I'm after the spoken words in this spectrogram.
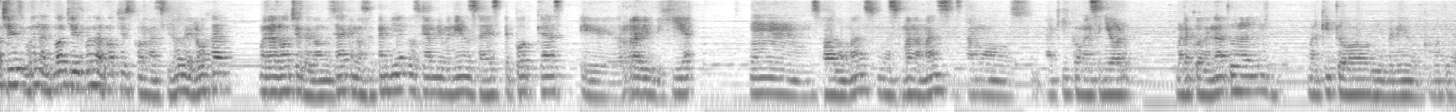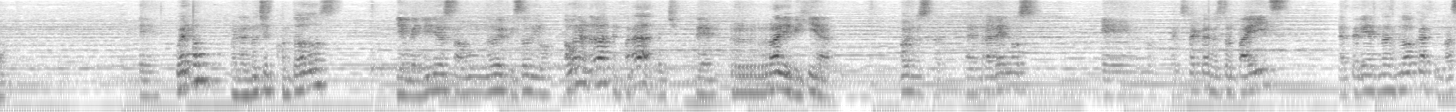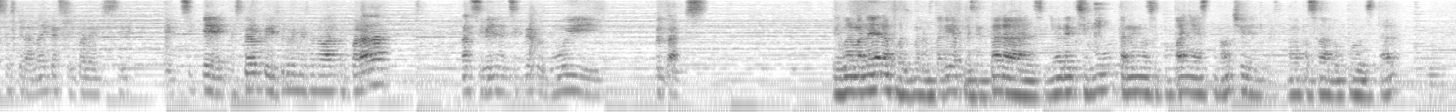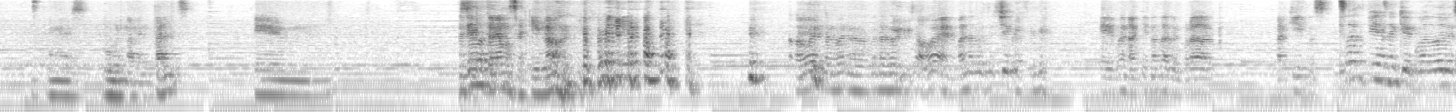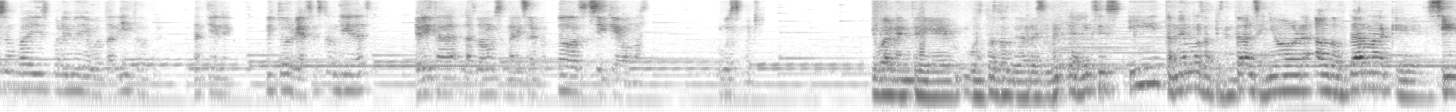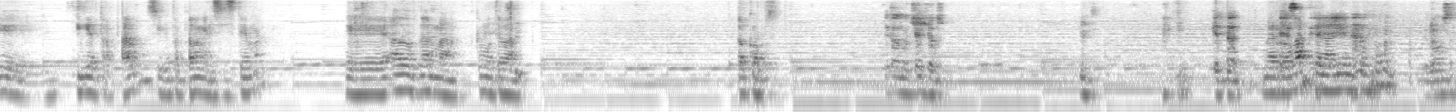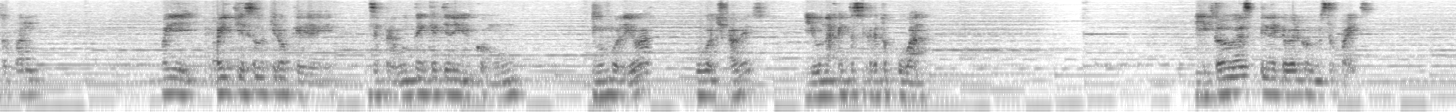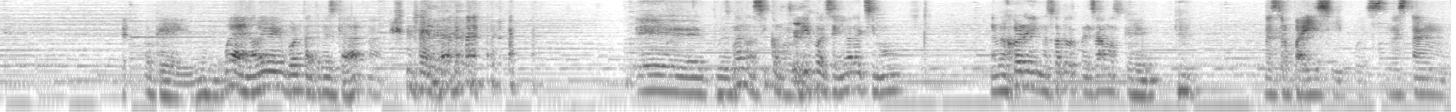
noches, buenas noches, buenas noches con la ciudad de Loja. Buenas noches de donde sea que nos estén viendo. Sean bienvenidos a este podcast eh, Radio Vigía. Un sábado más, una semana más. Estamos aquí con el señor Marco de Natural. Marquito, bienvenido. ¿Cómo te va? Eh, bueno, buenas noches con todos. Bienvenidos a un nuevo episodio, a una nueva temporada, de hecho, de Radio Vigía. Hoy nos adentraremos en lo que respecta a nuestro país, las teorías más locas y más conspiranoicas que pueden existir. Así que espero que disfruten esta nueva temporada. Si vienen secretos muy brutales. De igual manera, pues me gustaría presentar al señor Eximu, también nos acompaña esta noche, la semana pasada no pudo estar, cuestiones gubernamentales. Eh, pues ya lo tenemos aquí, ¿no? ah, bueno, bueno, ah, bueno, noches chicos. Eh, bueno, aquí en otra temporada aquí pues, quizás piensen que Ecuador es un país por ahí medio botadito, ya tiene muy turbias escondidas y ahorita las vamos a analizar con todos, así que vamos, me gusta mucho. Igualmente gustosos de recibirte Alexis y también vamos a presentar al señor Out of Dharma que sigue, sigue atrapado, sigue atrapado en el sistema. Eh, Out of Dharma, ¿cómo te va? Docops. ¿Qué tal muchachos? ¿Qué tal? Me robaste el aliento. Vamos a topar. Hoy, hoy que solo quiero que se pregunten qué tienen en común Simón Bolívar, Hugo Chávez y un agente secreto cubano. Y todo eso tiene que ver con nuestro país. Ok, bueno, a mí me importa tres k eh, pues bueno, así como lo dijo el señor Eximón, a lo mejor nosotros pensamos que nuestro país y pues no es tan...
